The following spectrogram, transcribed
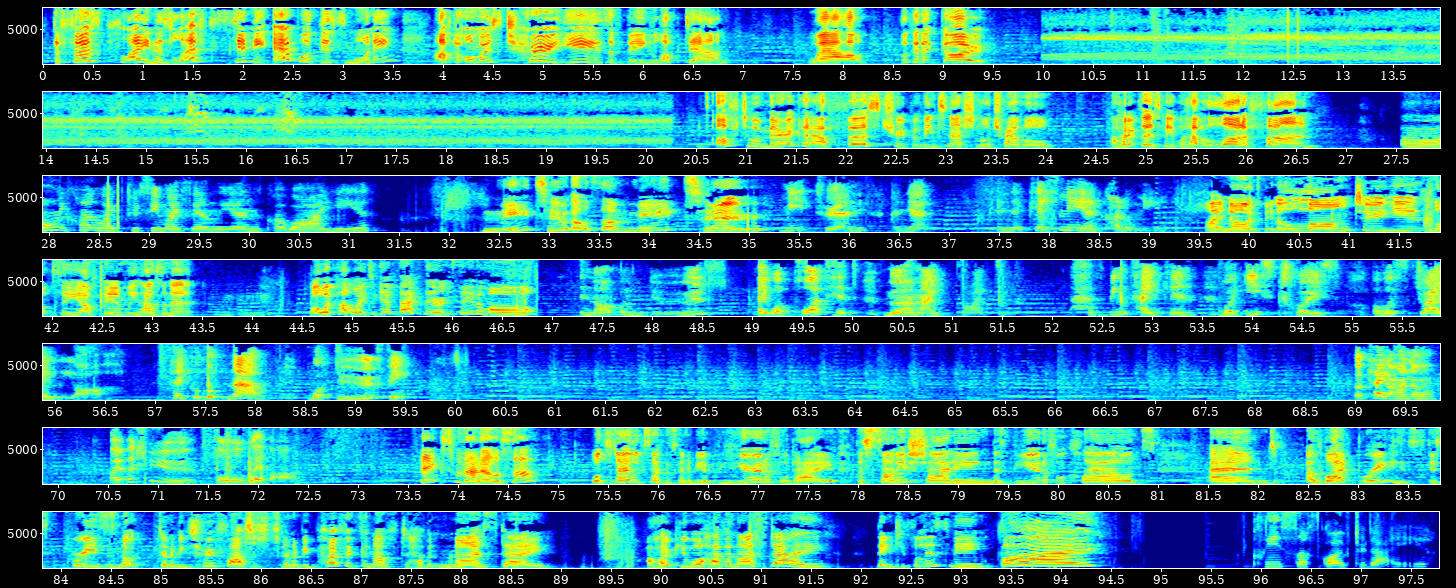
The first plane has left Sydney Airport this morning after almost two years of being locked down. Wow, look at it go. It's off to America, our first trip of international travel. I hope those people have a lot of fun. Oh, I can't wait to see my family in Kauai. Me too, Elsa, me too. Me too, and, and yeah, and yeah, kiss me and cuddle me. I know it's been a long two years not seeing our family, hasn't it? Mm-mm. Oh, I can't wait to get back there and see them all. In other news, a reported mermaid sighting has been taken the east coast of Australia. Take a look now. What do you think? Okay, Anna. Over to you for weather. Thanks for that, Elsa. Well, today looks like it's going to be a beautiful day. The sun is shining, there's beautiful clouds, and a light breeze. This breeze is not going to be too fast, it's just going to be perfect enough to have a nice day. I hope you all have a nice day. Thank you for listening. Bye. Please subscribe today.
